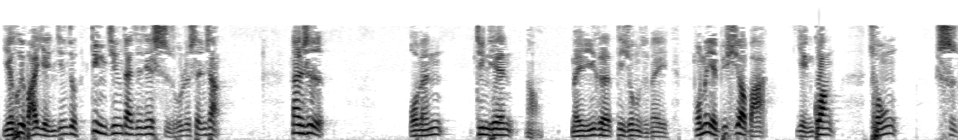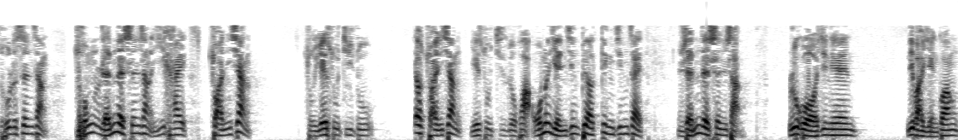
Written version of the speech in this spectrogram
也会把眼睛就定睛在这些使徒的身上。但是我们。”今天啊，每一个弟兄姊妹，我们也必须要把眼光从使徒的身上，从人的身上移开，转向主耶稣基督。要转向耶稣基督的话，我们眼睛不要定睛在人的身上。如果今天你把眼光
